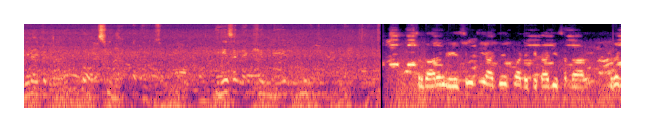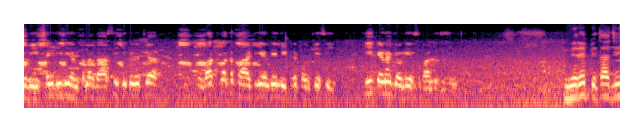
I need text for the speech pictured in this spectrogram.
ਜਿਹੜਾ ਇੱਕ ਬਹੁਤ ਸੀ ਨਾ ਇਸ ਇਲੈਕਸ਼ਨ ਦੇ ਉਹਨੂੰ ਸਰਦਾਰ ਅੰਗਰੇਜ਼ ਸਿੰਘ ਜੀ ਅੱਜ ਤੁਹਾਡੇ ਪਿਤਾ ਜੀ ਸਰਦਾਰ ਰਘਵੀਰ ਸਿੰਘ ਜੀ ਦੀ ਅੰਤਮ ਅਰਦਾਸ ਸੀ ਜਿਹਦੇ ਵਿੱਚ ਵੱਖ-ਵੱਖ ਪਾਰਟੀਆਂ ਦੇ ਲੀਡਰ ਪਹੁੰਚੇ ਸੀ। ਕੀ ਕਹਿਣਾ ਚਾਹੁੰਦੇ ਇਸ ਸੰਬੰਧ ਵਿੱਚ ਤੁਸੀਂ ਮੇਰੇ ਪਿਤਾ ਜੀ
